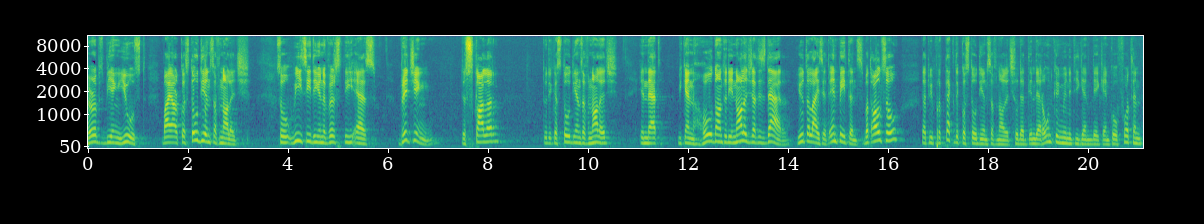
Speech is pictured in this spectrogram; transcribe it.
herbs being used by our custodians of knowledge. So we see the university as bridging the scholar to the custodians of knowledge in that we can hold on to the knowledge that is there, utilize it in patents, but also that we protect the custodians of knowledge so that in their own community can, they can go forth and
